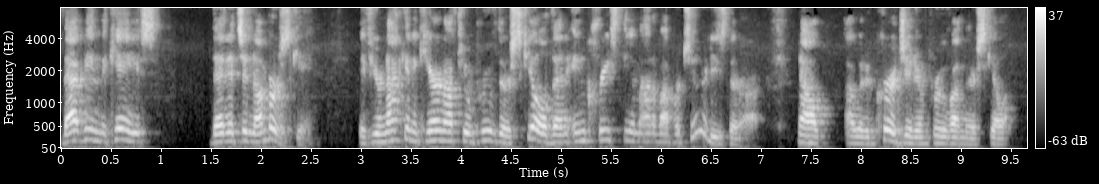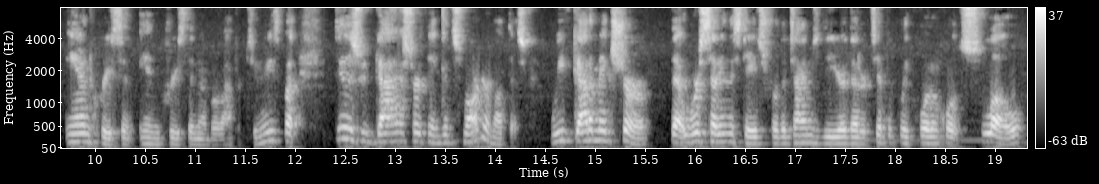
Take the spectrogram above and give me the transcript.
that being the case, then it's a numbers game. If you're not going to care enough to improve their skill, then increase the amount of opportunities there are. Now, I would encourage you to improve on their skill and increase it, increase the number of opportunities. But do this, we've got to start thinking smarter about this. We've got to make sure that we're setting the stage for the times of the year that are typically quote unquote slow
